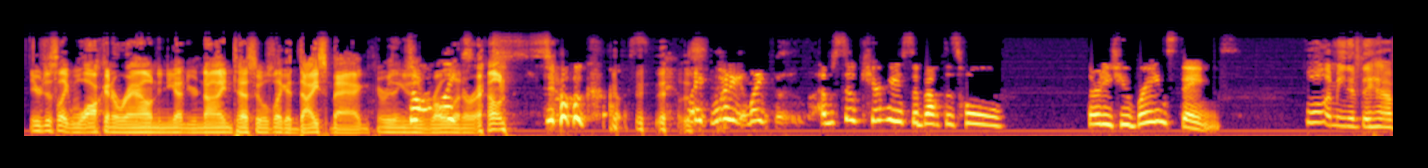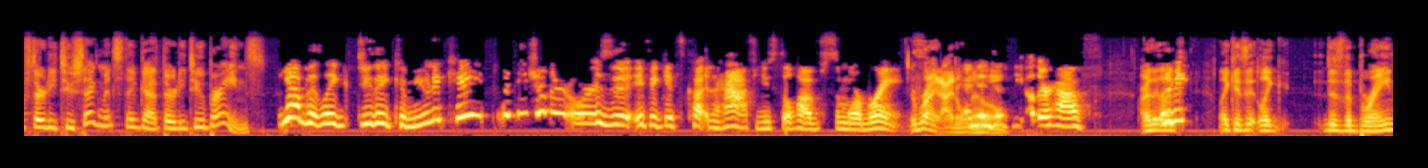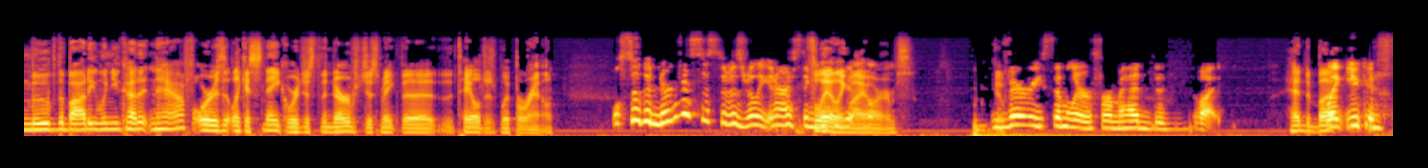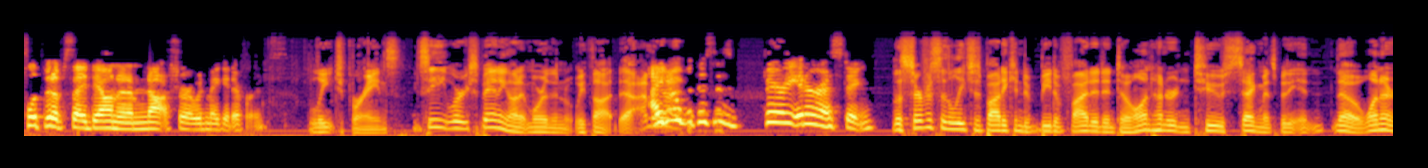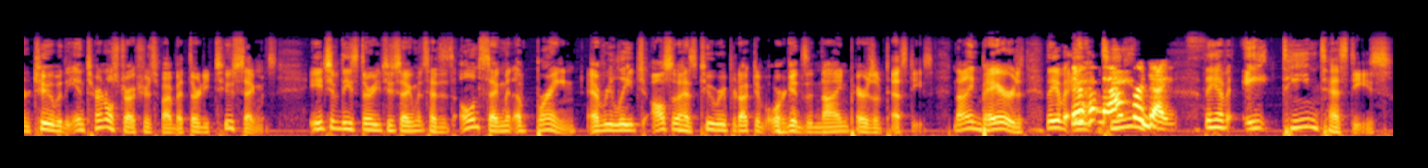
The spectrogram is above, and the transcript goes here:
You're just like walking around and you got your nine testicles like a dice bag. Everything's So, just rolling like, around. So gross. like, what? You, like, I'm so curious about this whole thirty-two brains things. well, I mean, if they have 32 segments, they've got 32 brains. Yeah, but like, do they communicate with each other, or is it if it gets cut in half, you still have some more brains, Right, I don't and know. then does the other half? Are they But I mean- like is it like does the brain move the body when you cut it in half or is it like a snake where just the nerves just make the the tail just whip around? Well, so the nervous system is really interesting. Flailing my arms. Very similar from head to butt. Head to butt like you could flip it upside down, and I'm not sure it would make a difference. leech brains. See, we're expanding on it more than we thought. I, I mean, know, but this is very interesting. the surface of the leech's body can be divided into 102 segments, but the no 102, but the internal structure is divided by 32 segments. Each of these 32 segments has its own segment of brain. Every leech also has two reproductive organs and nine pairs of testes. Nine pairs. They have They're 18. hermaphrodites. They have 18 testes.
